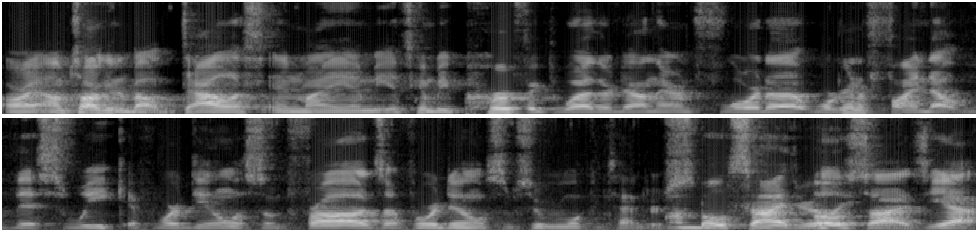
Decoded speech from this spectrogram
all right, I'm talking about Dallas and Miami. It's going to be perfect weather down there in Florida. We're going to find out this week if we're dealing with some frauds, or if we're dealing with some Super Bowl contenders. on both sides, really. Both sides, yeah.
